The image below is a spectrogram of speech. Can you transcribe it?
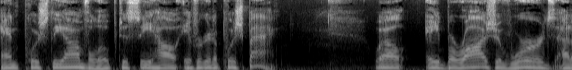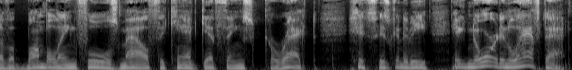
and push the envelope to see how if we're going to push back. Well, a barrage of words out of a bumbling fool's mouth that can't get things correct is, is going to be ignored and laughed at.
